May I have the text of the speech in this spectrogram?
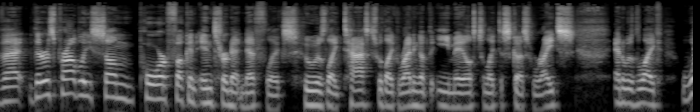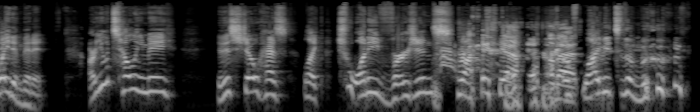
that there is probably some poor fucking intern at Netflix who was like tasked with like writing up the emails to like discuss rights, and was like, "Wait a minute, are you telling me this show has like twenty versions?" right? Yeah. Of Fly Me to the Moon.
